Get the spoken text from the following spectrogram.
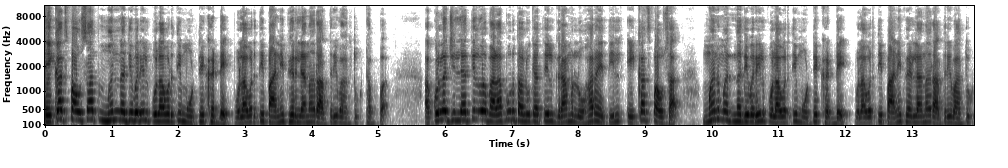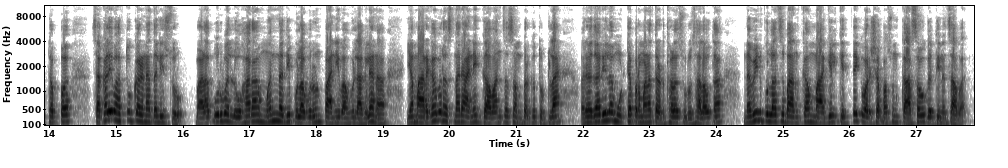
एकाच पावसात मन नदीवरील पुलावरती मोठे खड्डे पुलावरती पाणी फिरल्यानं रात्री वाहतूक ठप्प. अकोला जिल्ह्यातील व बाळापूर तालुक्यातील ग्राम लोहारा येथील एकाच पावसात मन नदीवरील पुलावरती मोठे खड्डे पुलावरती पाणी फिरल्यानं रात्री वाहतूक ठप्प. सकाळी वाहतूक करण्यात आली सुरू. बाळापूर व लोहारा मन नदी पुलावरून पाणी वाहू लागल्यानं या मार्गावर असणाऱ्या अनेक गावांचा संपर्क तुटलाय. रहदारीला मोठ्या प्रमाणात अडथळा सुरू झाला होता. नवीन पुलाचं बांधकाम मागील कित्येक वर्षापासून कासव गतीनं चालू आहे.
